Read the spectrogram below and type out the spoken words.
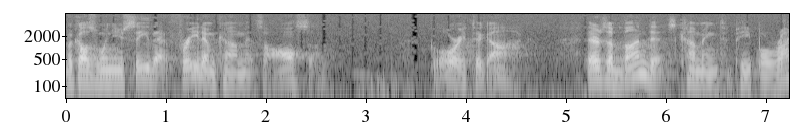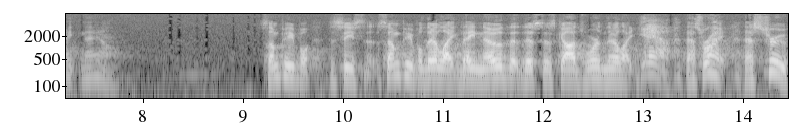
Because when you see that freedom come, it's awesome. Glory to God. There's abundance coming to people right now. Some people, to see, some people, they're like, they know that this is God's word, and they're like, yeah, that's right, that's true.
